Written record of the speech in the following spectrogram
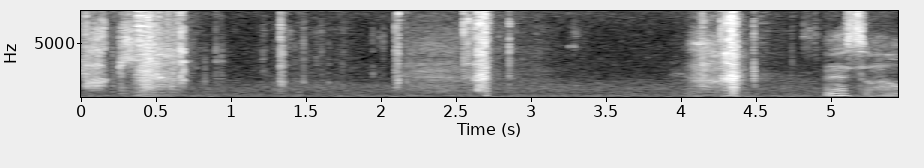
Fuck yeah. Help. All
